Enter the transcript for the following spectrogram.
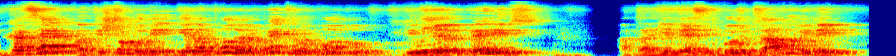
Яка церква? Ти що, ходи, йди на поле робити роботу? Ти вже виріс. А та є 10 Божих заповідей.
